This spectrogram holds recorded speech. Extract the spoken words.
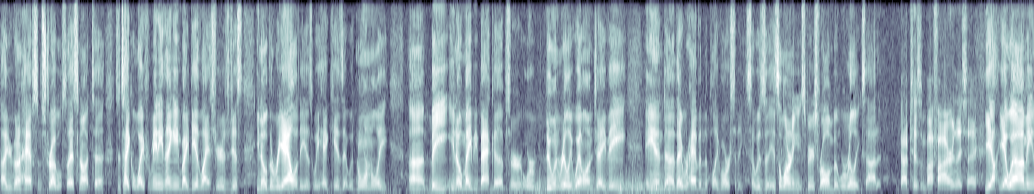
uh, you're going to have some struggles. So that's not to, to take away from anything anybody did last year. It's just you know the reality is we had kids that would normally. Uh, be you know maybe backups or, or doing really well on JV, and uh, they were having to play varsity. So it's a, it's a learning experience for all of them. But we're really excited baptism by fire, they say. Yeah, yeah. Well, I mean,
